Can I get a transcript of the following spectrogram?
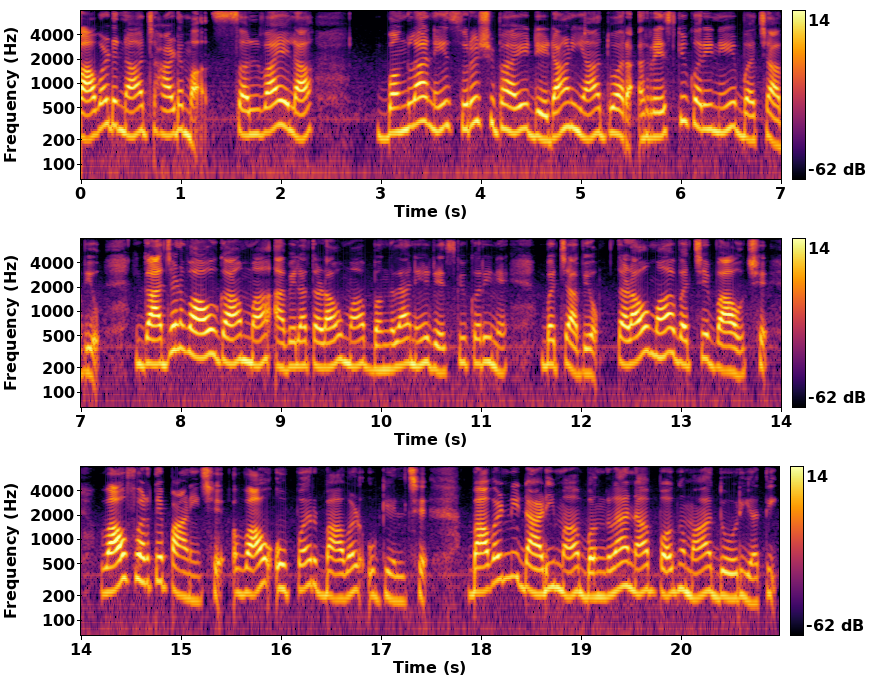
બાવળના ઝાડમાં સલવાયેલા બંગલાને સુરેશભાઈ ડેડાણિયા દ્વારા રેસ્ક્યુ કરીને બચાવ્યો. ગાજણવાવ ગામમાં આવેલા તળાવમાં બંગલાને રેસ્ક્યુ કરીને બચાવ્યો. તળાવમાં વચ્ચે વાવ છે. વાવ ફરતે પાણી છે. વાવ ઉપર બાવળ ઉગેલ છે. બાવળની ડાળીમાં બંગલાના પગમાં દોરી હતી.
